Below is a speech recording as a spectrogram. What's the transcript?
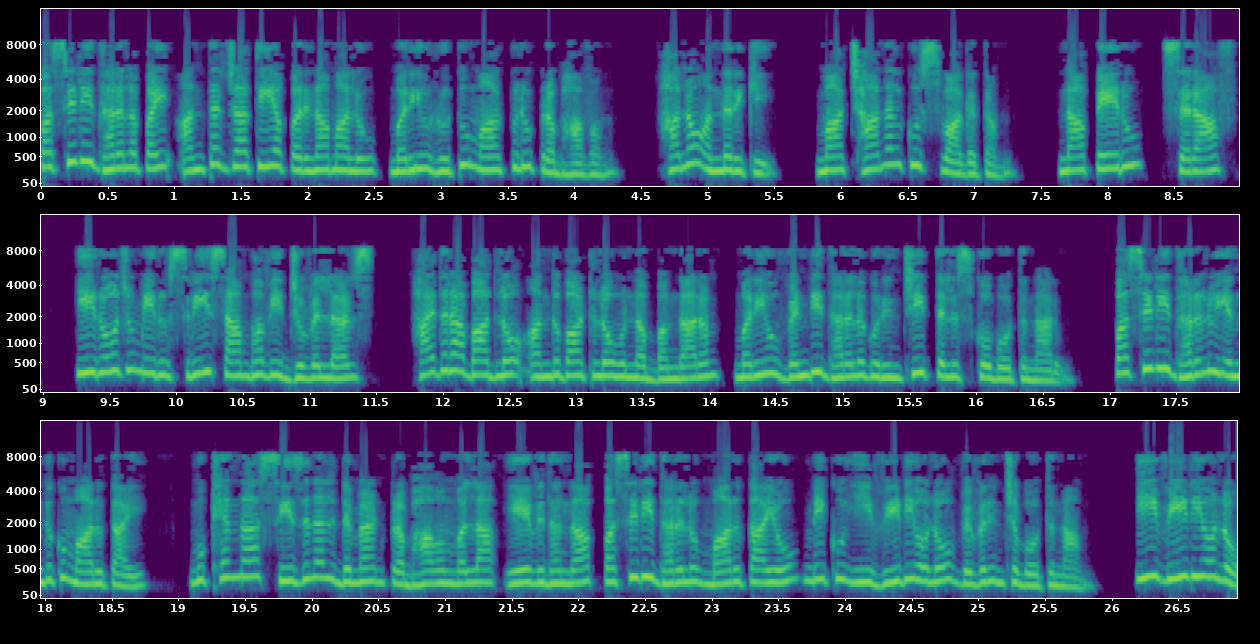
పసిడి ధరలపై అంతర్జాతీయ పరిణామాలు మరియు ఋతు మార్పులు ప్రభావం. హలో అందరికీ మా ఛానల్కు స్వాగతం. నా పేరు సెరాఫ్. ఈ రోజు మీరు శ్రీ సాంభవి జ్యువెల్లర్స్ హైదరాబాద్లో అందుబాటులో ఉన్న బంగారం మరియు వెండి ధరల గురించి తెలుసుకోబోతున్నారు. పసిడి ధరలు ఎందుకు మారుతాయి? ముఖ్యంగా సీజనల్ డిమాండ్ ప్రభావం వల్ల ఏ విధంగా పసిడి ధరలు మారుతాయో మీకు ఈ వీడియోలో వివరించబోతున్నాం. ఈ వీడియోలో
